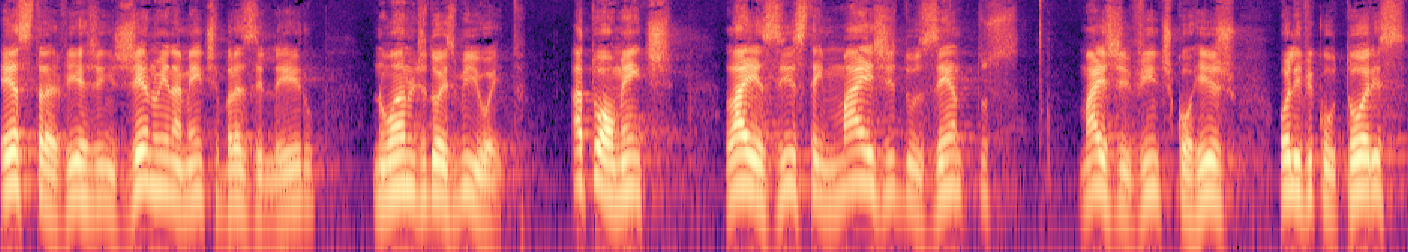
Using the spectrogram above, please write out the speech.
extra virgem genuinamente brasileiro no ano de 2008. Atualmente, lá existem mais de 200, mais de 20, corrijo, olivicultores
